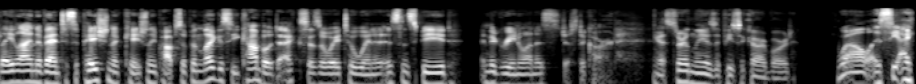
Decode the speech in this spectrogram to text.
Leyline of Anticipation occasionally pops up in Legacy combo decks as a way to win at instant speed, and the green one is just a card. Yeah, certainly is a piece of cardboard. Well, see, I,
